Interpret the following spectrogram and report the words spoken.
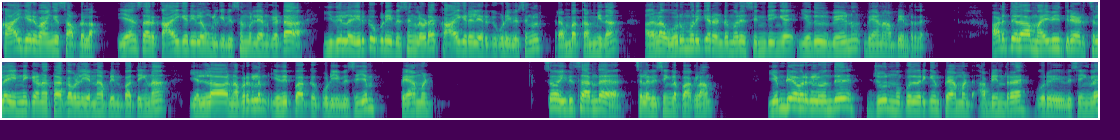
காய்கறி வாங்கி சாப்பிடலாம். ஏன் சார் காய்கறியில் உங்களுக்கு விஷம் இல்லையான்னு கேட்டால் இதில் இருக்கக்கூடிய விஷங்களோட காய்கறியில் இருக்கக்கூடிய விஷங்கள் ரொம்ப கம்மி தான் அதனால் ஒரு முறைக்கு ரெண்டு முறை சிந்திங்க எது வேணும் வேணாம் அப்படின்றத. அடுத்ததாக மைவி த்ரீ அட்ஸில் இன்றைக்கான தகவல் என்ன அப்படின்னு பார்த்தீங்கன்னா எல்லா நபர்களும் எதிர்பார்க்கக்கூடிய விஷயம் பேமெண்ட் ஸோ இது சார்ந்த சில விஷயங்களை பார்க்கலாம். எம்டி அவர்கள் வந்து ஜூன் முப்பது வரைக்கும் பேமெண்ட் அப்படின்ற ஒரு விஷயங்களை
